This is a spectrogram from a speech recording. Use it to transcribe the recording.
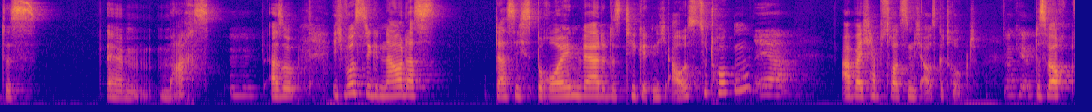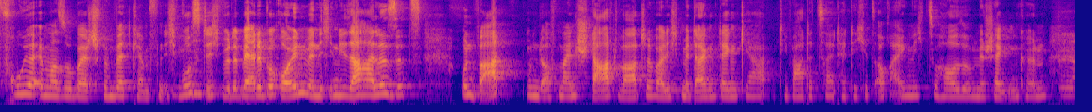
das ähm, machst. Also ich wusste genau, dass, dass ich es bereuen werde, das Ticket nicht auszudrucken, Ja, aber ich habe es trotzdem nicht ausgedruckt. okay. Das war auch früher immer so bei Schwimmwettkämpfen. Ich wusste, ich würde, werde bereuen, wenn ich in dieser Halle sitze und wart und auf meinen Start warte, weil ich mir dann denke, ja, die Wartezeit hätte ich jetzt auch eigentlich zu Hause mir schenken können. Ja.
